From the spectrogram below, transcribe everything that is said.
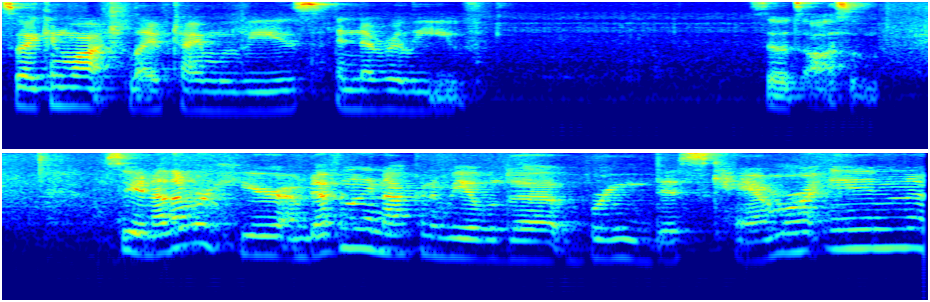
so I can watch Lifetime movies and never leave. So it's awesome. So yeah, now that we're here, I'm definitely not going to be able to bring this camera in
